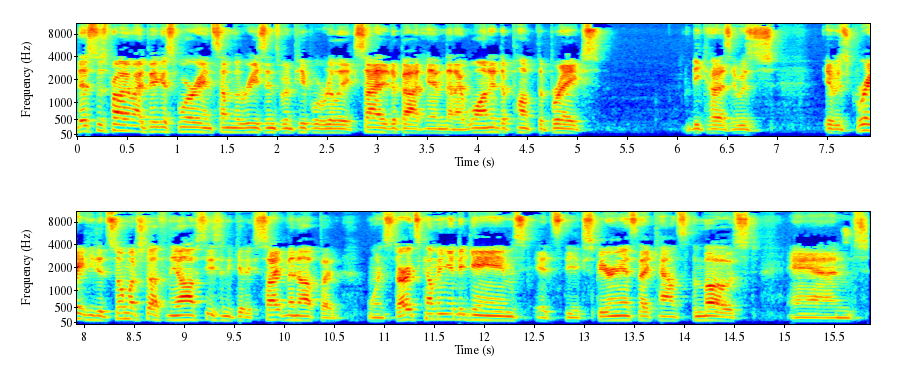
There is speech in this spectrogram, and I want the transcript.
this was probably my biggest worry and some of the reasons when people were really excited about him that I wanted to pump the brakes because it was it was great. He did so much stuff in the offseason to get excitement up, but when it starts coming into games, it's the experience that counts the most. And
